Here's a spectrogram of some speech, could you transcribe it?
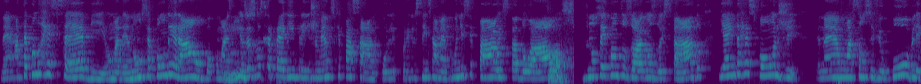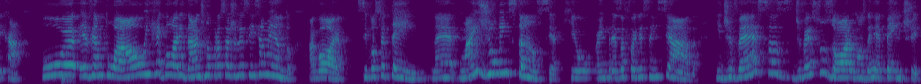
né, até quando recebe uma denúncia, ponderar um pouco mais, Isso. porque às vezes você pega empreendimentos que passaram por, por licenciamento municipal, estadual, Nossa. não sei quantos órgãos do Estado, e ainda responde né, uma ação civil pública por eventual irregularidade no processo de licenciamento. Agora, se você tem né, mais de uma instância que o, a empresa foi licenciada e diversas, diversos órgãos, de repente,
